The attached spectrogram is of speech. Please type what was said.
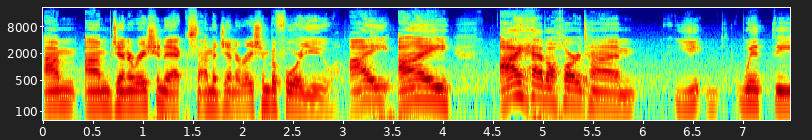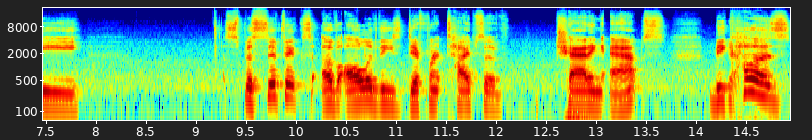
I'm I'm Generation X. I'm a generation before you. I I I have a hard time with the specifics of all of these different types of chatting apps because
